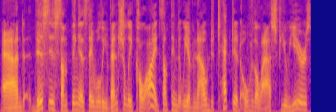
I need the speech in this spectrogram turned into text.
And this is something as they will eventually collide something that we have now detected over the last few years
